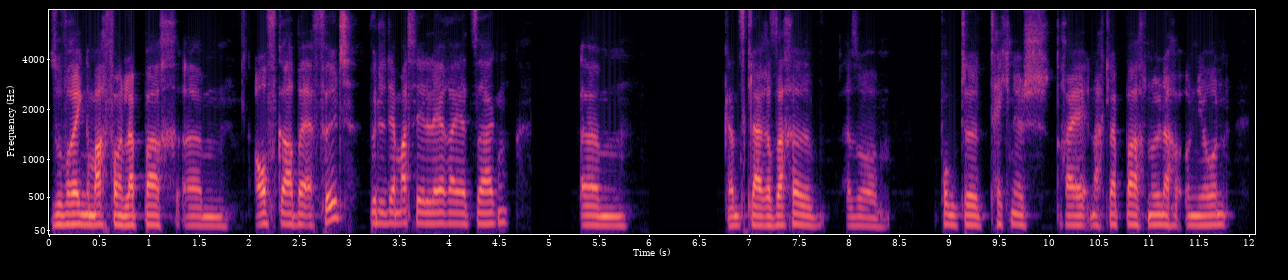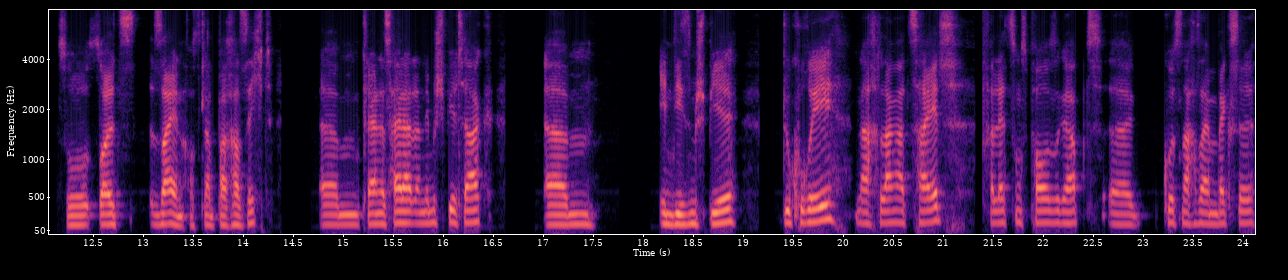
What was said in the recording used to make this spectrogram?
souverän gemacht von Gladbach, ähm, Aufgabe erfüllt, würde der Mathelehrer jetzt sagen. Ähm, ganz klare Sache, also Punkte technisch 3 nach Gladbach, 0 nach Union. So soll es sein aus Gladbacher Sicht. Ähm, kleines Highlight an dem Spieltag. Ähm, in diesem Spiel. Ducouré nach langer Zeit Verletzungspause gehabt, äh, kurz nach seinem Wechsel.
